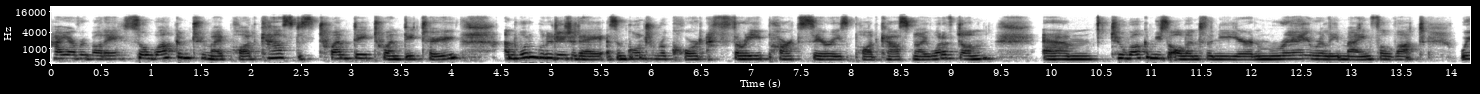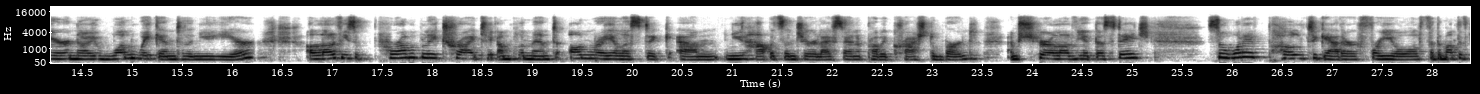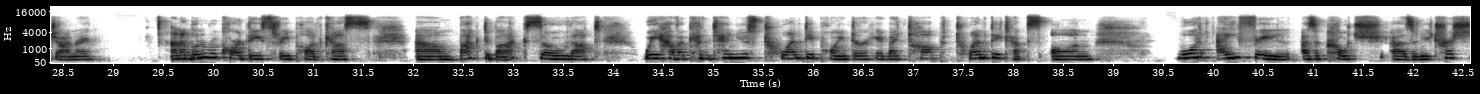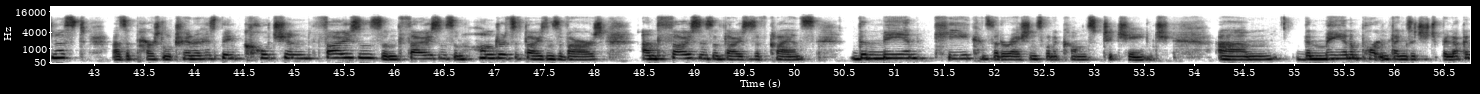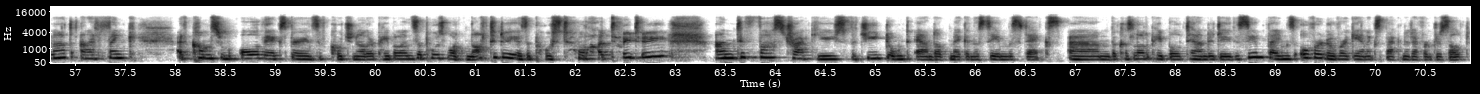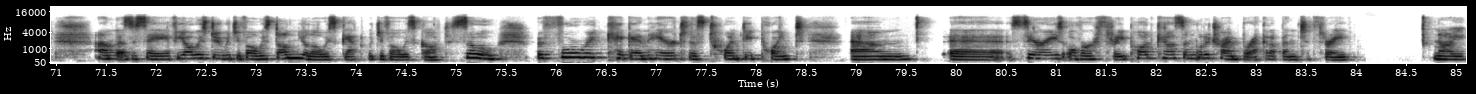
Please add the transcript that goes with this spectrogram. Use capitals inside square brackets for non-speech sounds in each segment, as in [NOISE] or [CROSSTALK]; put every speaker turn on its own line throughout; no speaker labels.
Hi, everybody. So, welcome to my podcast. It's 2022. And what I'm going to do today is I'm going to record a three part series podcast. Now, what I've done um, to welcome you all into the new year, and I'm really, really mindful that we're now one week into the new year. A lot of you have probably tried to implement unrealistic um, new habits into your lifestyle and have probably crashed and burned. I'm sure a lot of you at this stage. So, what I've pulled together for you all for the month of January and I'm going to record these three podcasts um, back to back so that we have a continuous 20 pointer here, my top 20 tips on what I feel as a coach, as a nutritionist, as a personal trainer who's been coaching thousands and thousands and hundreds of thousands of hours and thousands and thousands of clients, the main key considerations when it comes to change um, the main important things that you should be looking at. And I think it comes from all the experience of coaching other people and suppose what not to do as opposed [LAUGHS] to what to do, and to fast track you so that you don't end up making the same mistakes. Um, because a lot of people tend to do the same things over and over again, expecting a different result. And as I say, if you always do what you've always done, you'll always get what you've always got. So before we kick in here to this 20 point um, uh, series over three podcasts, I'm going to try and break it up into three. Now,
